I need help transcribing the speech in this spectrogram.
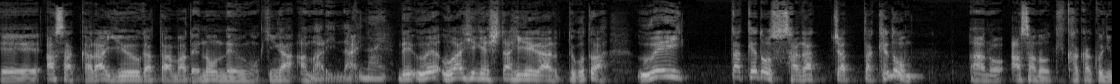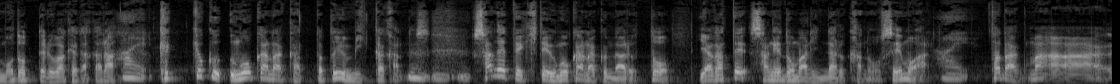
えー、朝から夕方までの値動きがあまりない。ない。で、上、上髭、下髭があるっていうことは、上行ったけど下がっちゃったけど、うんあの、朝の価格に戻ってるわけだから、はい、結局動かなかったという3日間です、うんうんうん。下げてきて動かなくなると、やがて下げ止まりになる可能性もある。はい、ただ、まあ、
